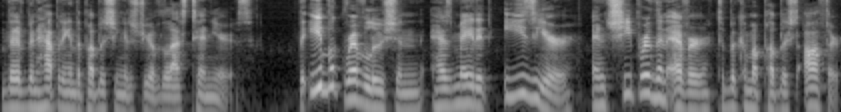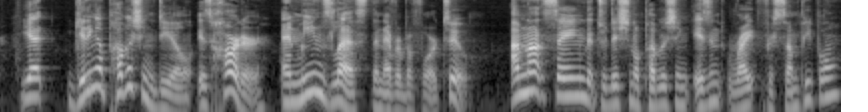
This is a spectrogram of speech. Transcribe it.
that have been happening in the publishing industry over the last 10 years. The ebook revolution has made it easier and cheaper than ever to become a published author. Yet, getting a publishing deal is harder and means less than ever before, too. I'm not saying that traditional publishing isn't right for some people,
